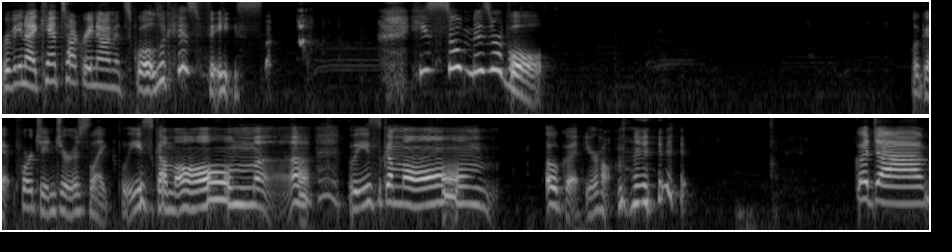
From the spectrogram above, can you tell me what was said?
Ravina, I can't talk right now. I'm at school. Look at his face. He's so miserable. Look at poor Ginger is like, please come home. Uh, please come home. Oh, good. You're home. good job.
